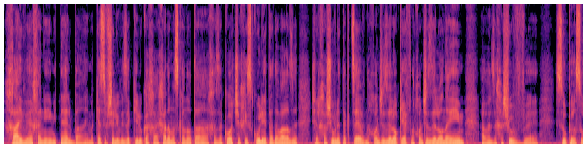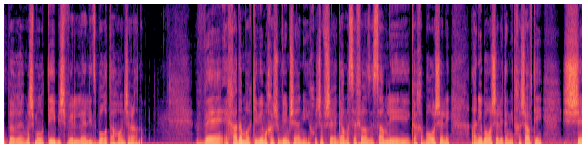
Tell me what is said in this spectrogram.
חי ואיך אני מתנהל ב, עם הכסף שלי, וזה כאילו ככה אחד המסקנות החזקות שחיזקו לי את הדבר הזה, של חשוב לתקצב, נכון שזה לא כיף, נכון שזה לא נעים, אבל זה חשוב וסופר סופר אה, משמעותי בשביל אה, לצבור את ההון שלנו. ואחד המרכיבים החשובים שאני חושב שגם הספר הזה שם לי ככה בראש שלי, אני בראש שלי תמיד חשבתי ש...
